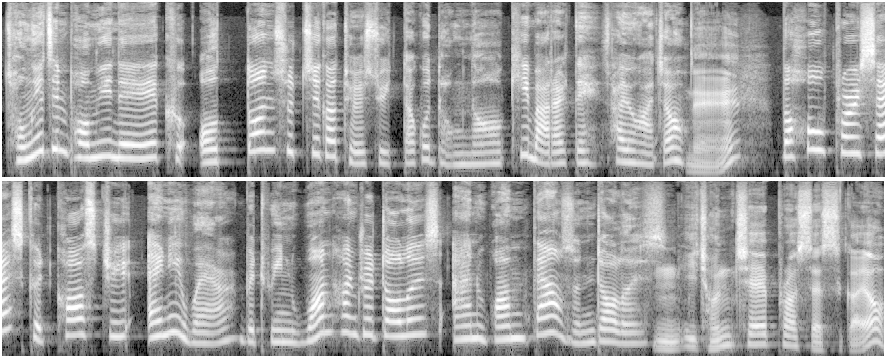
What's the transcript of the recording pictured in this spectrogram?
정해진 범위 내에 그 어떤 수치가 될 수 있다고 넉넉히 말할 때 사용하죠. 네. The whole process could cost you anywhere between $100 and $1,000. 음, 이 전체 프로세스가요.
